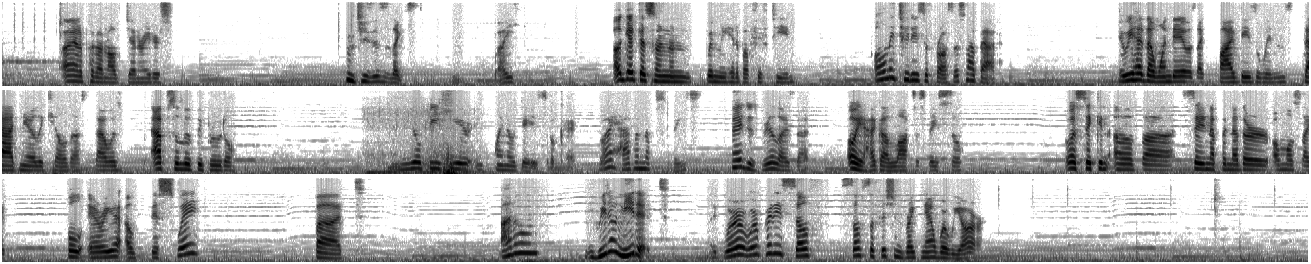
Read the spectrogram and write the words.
I gotta put on all the generators. Oh, jeez, this is like. Why? I'll get concerned when, when we hit about 15. Only two days of frost, that's not bad. Yeah, we had that one day, it was like five days of winds. That nearly killed us. That was absolutely brutal. You'll be here in 0.0 days. Okay. Do I have enough space? I just realized that. Oh yeah, I got lots of space still. I was thinking of uh, setting up another almost like full area out this way. But I don't we don't need it. Like we're we're pretty self self-sufficient right now where we are.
